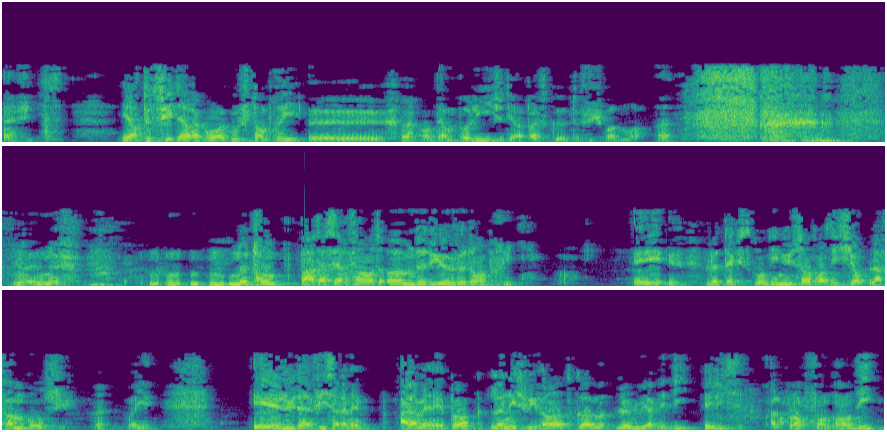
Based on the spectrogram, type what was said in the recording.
un fils. Et alors tout de suite, elle répond, écoute, je t'en prie, euh, en termes polis, je dirais presque, te fiche pas de moi. Hein. ne, ne, trompe pas ta servante, homme de Dieu, je t'en prie. Et le texte continue sans transition, la femme conçue. Hein, voyez. Et elle eut un fils à la même, à la même époque, l'année suivante, comme le lui avait dit Élisée. Alors l'enfant grandit,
